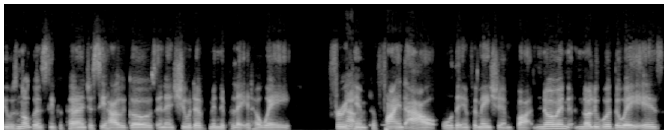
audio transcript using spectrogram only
he was not going to sleep with her and just see how it goes, and then she would have manipulated her way through Out. him to find out all the information. But knowing Nollywood the way it is,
